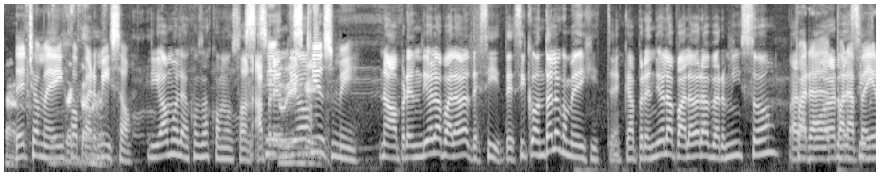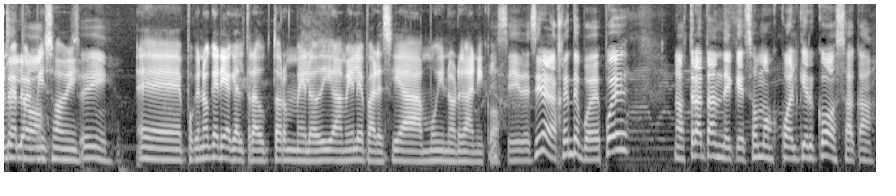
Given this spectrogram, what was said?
Claro, De hecho, me dijo permiso. Digamos las cosas como son. Sí, Aprendió. excuse me. No, aprendió la palabra. Decí, decí, contá lo que me dijiste. Que aprendió la palabra permiso para, Para, poder para pedirme permiso a mí. Sí. Eh, porque no quería que el traductor me lo diga, a mí le parecía muy inorgánico. Sí, sí, decirle a la gente, pues después nos tratan de que somos cualquier cosa acá.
